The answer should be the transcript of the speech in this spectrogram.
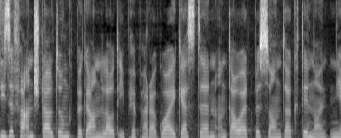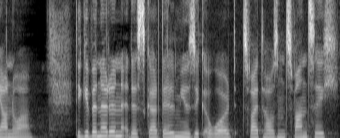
Diese Veranstaltung begann laut IP Paraguay gestern und dauert bis Sonntag, den 9. Januar. Die Gewinnerin des Gardel Music Award 2020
